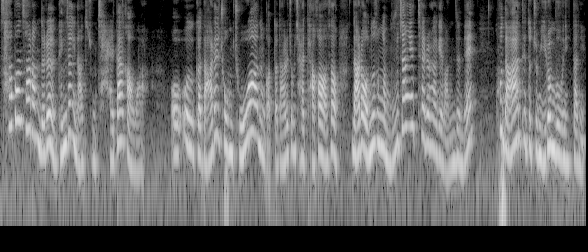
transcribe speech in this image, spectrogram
4번 사람들은 굉장히 나한테 좀 잘 다가와. 어, 어, 그러니까 나를 좀 좋아하는 것 같다. 나를 좀 잘 다가와서 나를 어느 순간 무장해체를 하게 만드네. 그 나한테도 좀 이런 부분이 있다니.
